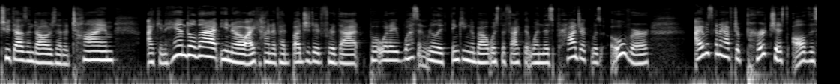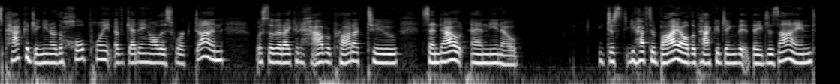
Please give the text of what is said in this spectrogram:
$2,000 at a time. I can handle that. You know, I kind of had budgeted for that. But what I wasn't really thinking about was the fact that when this project was over, I was going to have to purchase all this packaging. You know, the whole point of getting all this work done was so that I could have a product to send out and, you know, just you have to buy all the packaging that they designed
